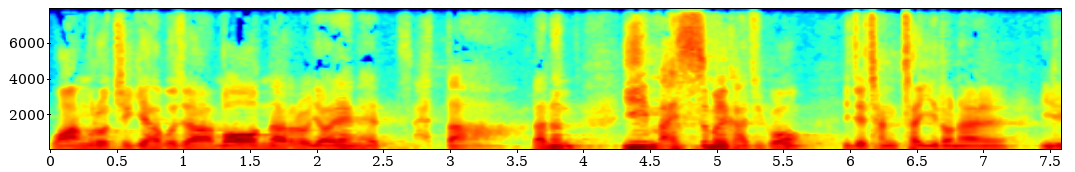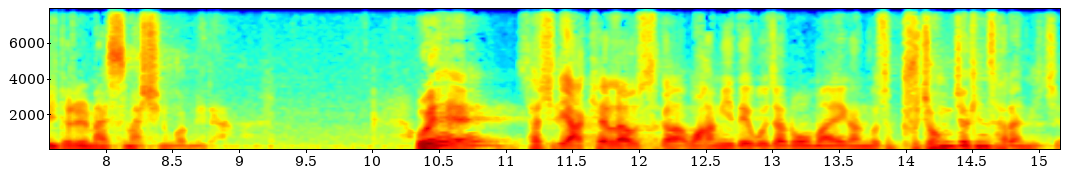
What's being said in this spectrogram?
왕으로 즉위하고자 먼 나라로 여행했다라는 이 말씀을 가지고 이제 장차 일어날 일들을 말씀하시는 겁니다. 왜 사실 이 아켈라우스가 왕이 되고자 로마에 간 것은 부정적인 사람이죠.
